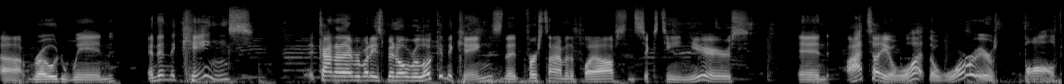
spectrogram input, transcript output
uh, road win, and then the Kings. Kind of everybody's been overlooking the Kings. The first time in the playoffs in 16 years, and I tell you what, the Warriors balled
